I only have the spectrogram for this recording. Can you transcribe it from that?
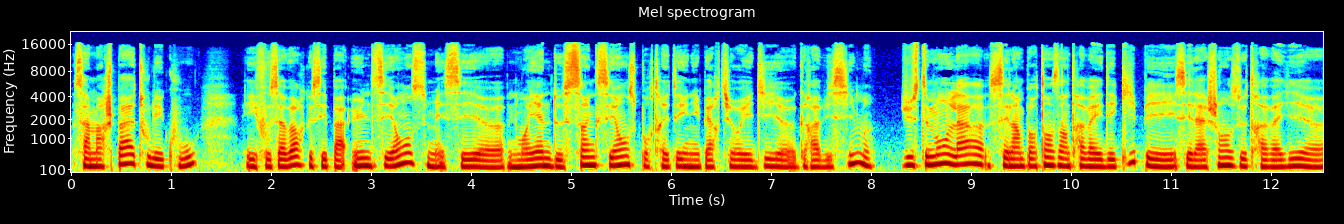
ça marche pas à tous les coups. Et il faut savoir que c'est pas une séance, mais c'est euh, une moyenne de 5 séances pour traiter une hyperthyroïdie euh, gravissime. Justement, là, c'est l'importance d'un travail d'équipe et c'est la chance de travailler euh,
